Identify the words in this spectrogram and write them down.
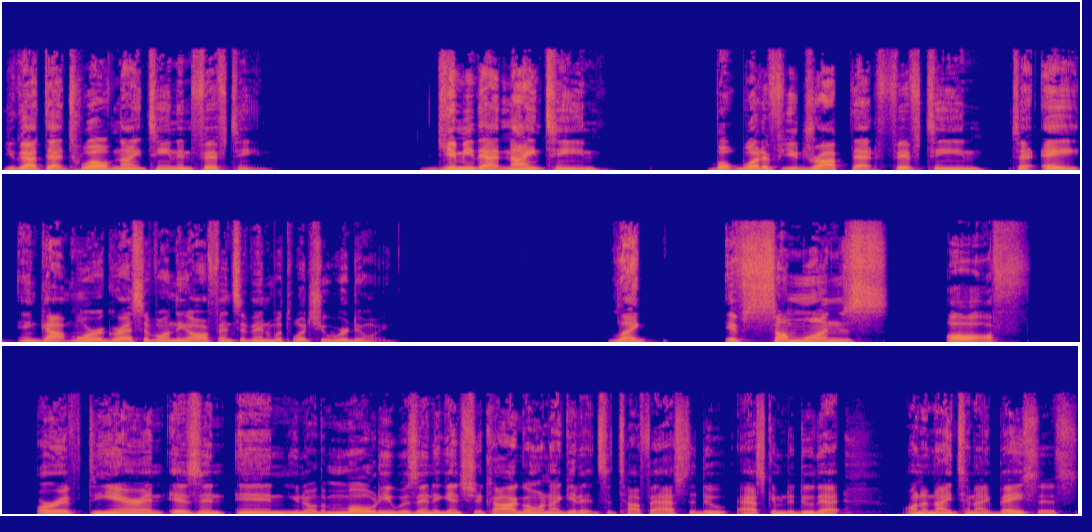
you got that 12, 19, and 15. Give me that 19, but what if you dropped that 15 to 8 and got more aggressive on the offensive end with what you were doing? Like, if someone's off or if De'Aaron isn't in, you know, the mode he was in against Chicago, and I get it, it's a tough ask to do ask him to do that on a night to night basis.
